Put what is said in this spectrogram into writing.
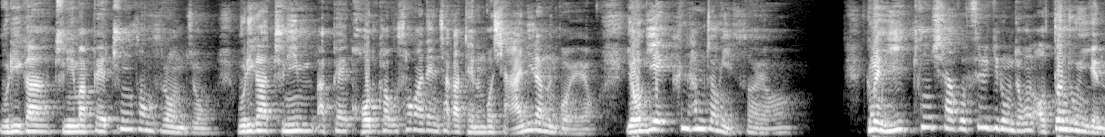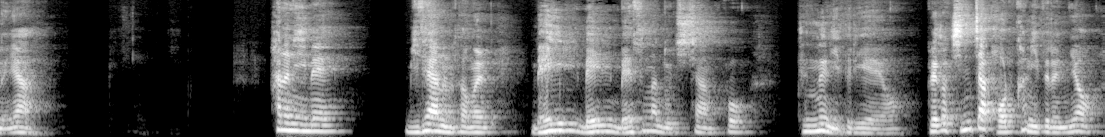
우리가 주님 앞에 충성스러운 종, 우리가 주님 앞에 거룩하고 성화된 자가 되는 것이 아니라는 거예요. 여기에 큰 함정이 있어요. 그러면 이 충실하고 슬기로운 종은 어떤 종이겠느냐? 하나님의 미세한 음성을 매일매일 매순간 놓치지 않고 듣는 이들이에요. 그래서 진짜 거룩한 이들은요,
